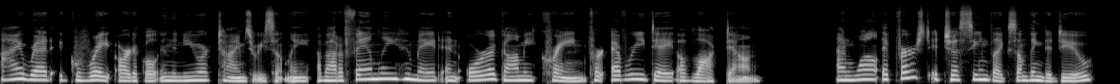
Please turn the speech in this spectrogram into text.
I read a great article in the New York Times recently about a family who made an origami crane for every day of lockdown. And while at first it just seemed like something to do,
